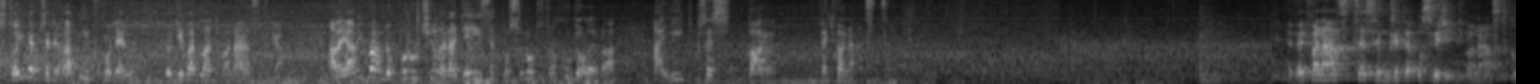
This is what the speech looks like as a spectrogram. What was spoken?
Stojíme před hlavním vchodem do divadla 12. Ale já bych vám doporučil raději se posunout trochu doleva a jít přes bar ve 12. Ve 12. se můžete osvěžit 12.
